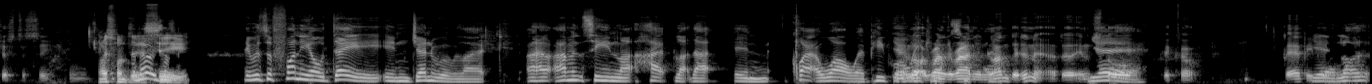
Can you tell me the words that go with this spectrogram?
just to see. I just wanted I know, to it was- see. It was a funny old day in general. Like I, I haven't seen like hype like that in quite a while, where people Yeah, are a lot of running around in super- London, isn't it? At the in-store Yeah. pickup. People. Yeah, a lot of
